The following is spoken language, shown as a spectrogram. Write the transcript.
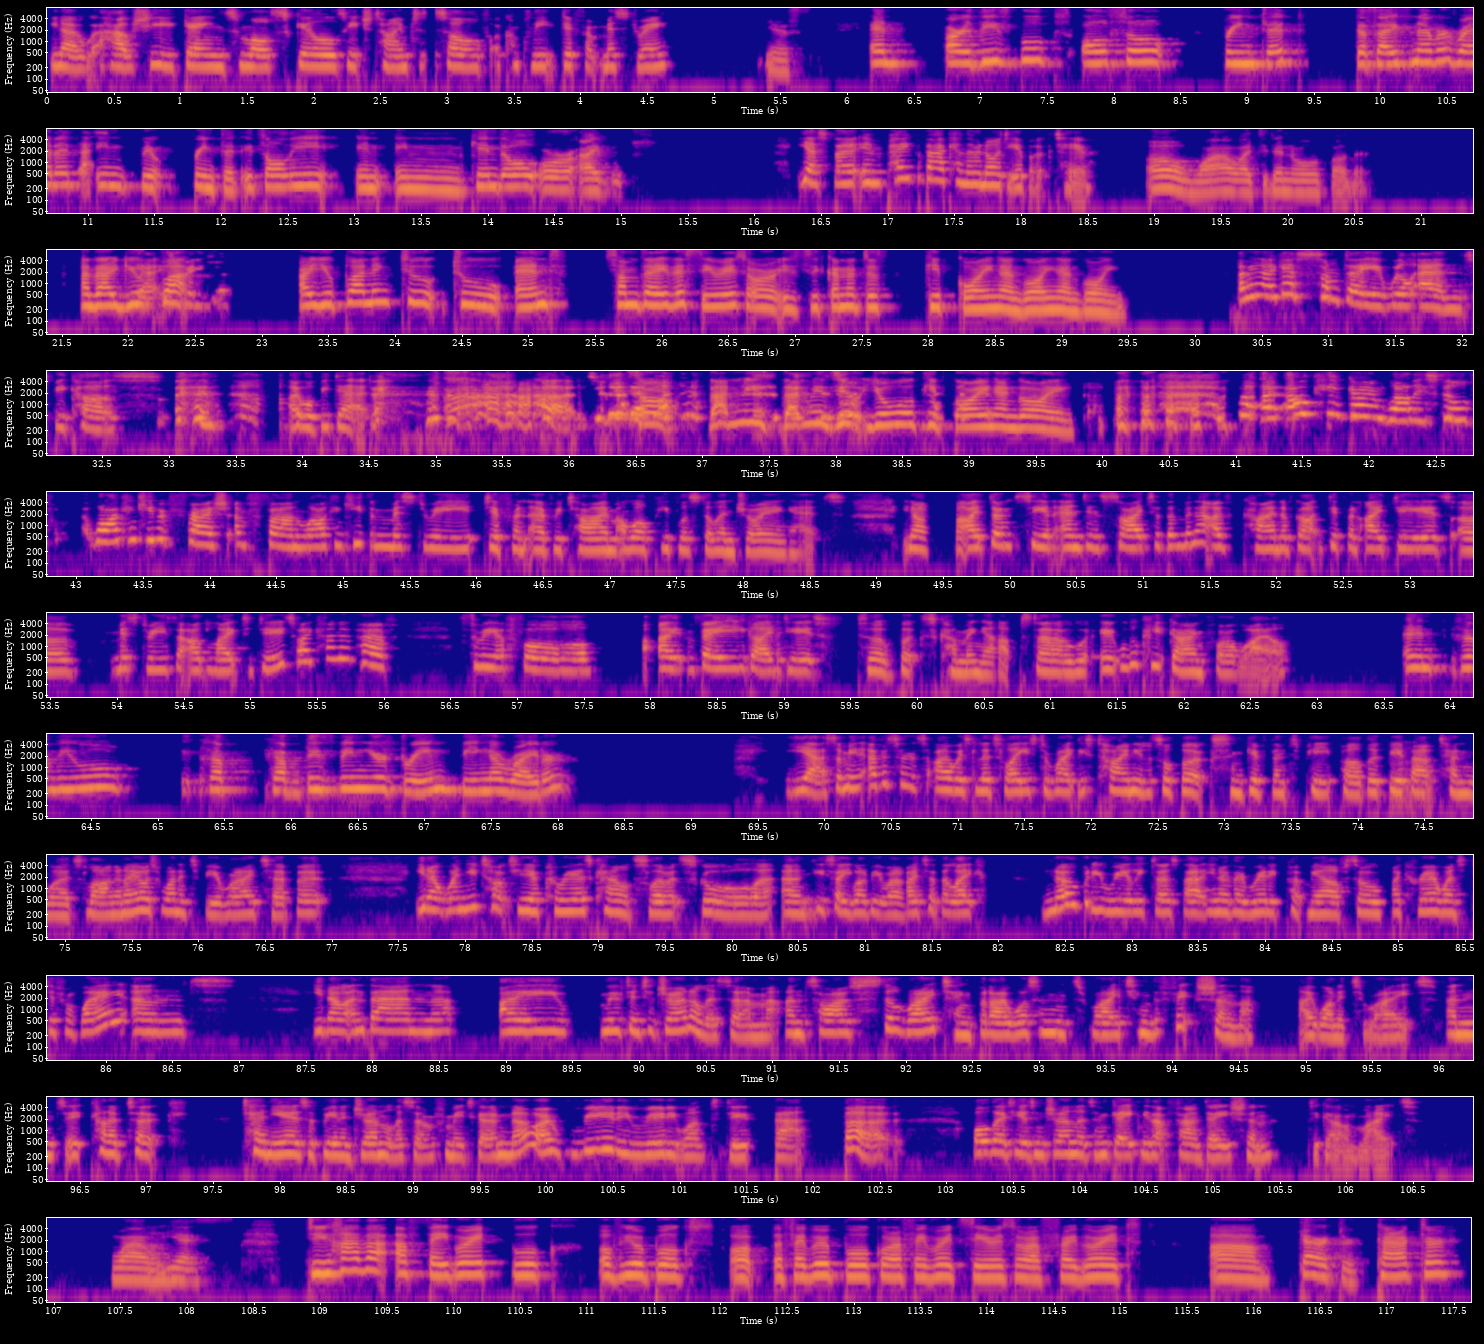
you know, how she gains more skills each time to solve a complete different mystery. Yes. And are these books also printed because I've never read it in printed. It's only in in Kindle or iBooks. Yes, they're in paperback and they're an audiobook too. Oh wow, I didn't know about that. And are you yeah, are you planning to to end someday the series or is it gonna just keep going and going and going? I mean, I guess someday it will end because I will be dead. so that means that means you you will keep going and going. but I, will keep going while it's still while I can keep it fresh and fun, while I can keep the mystery different every time, and while people are still enjoying it. You know, I don't see an end in sight at the minute. I've kind of got different ideas of mysteries that I'd like to do, so I kind of have three or four I, vague ideas for books coming up. So it will keep going for a while. And have you have have this been your dream, being a writer? Yes, I mean, ever since I was little, I used to write these tiny little books and give them to people. They'd be mm. about 10 words long, and I always wanted to be a writer. But, you know, when you talk to your careers counselor at school and you say you want to be a writer, they're like, nobody really does that. You know, they really put me off. So my career went a different way. And you know, and then I moved into journalism. And so I was still writing, but I wasn't writing the fiction that I wanted to write. And it kind of took 10 years of being in journalism for me to go, no, I really, really want to do that. But all those years in journalism gave me that foundation to go and write. Wow, um, yes. Do you have a, a favorite book of your books, or a favorite book, or a favorite series, or a favorite um, Character. Character.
